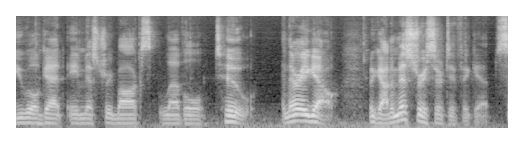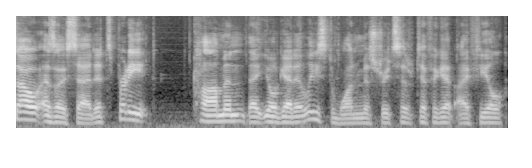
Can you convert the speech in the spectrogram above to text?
you will get a mystery box level 2. And there you go. We got a mystery certificate. So, as I said, it's pretty common that you'll get at least one mystery certificate, I feel,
